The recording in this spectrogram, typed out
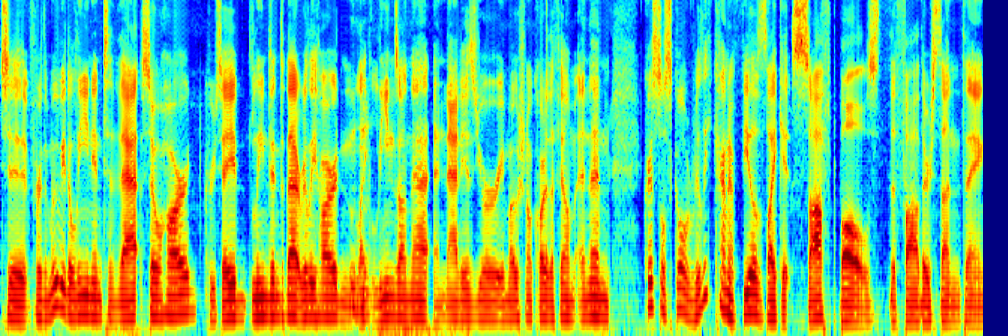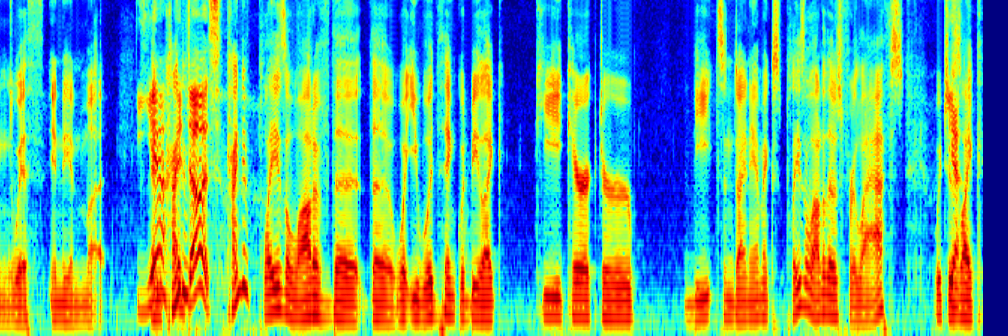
to for the movie to lean into that so hard, Crusade leans into that really hard and Mhm. like leans on that, and that is your emotional core of the film. And then Crystal Skull really kind of feels like it softballs the father son thing with Indian Mutt. Yeah kind it of- does kind of plays a lot of the the what you would think would be like key character beats and dynamics plays a lot of those for laughs which Yeah. is like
